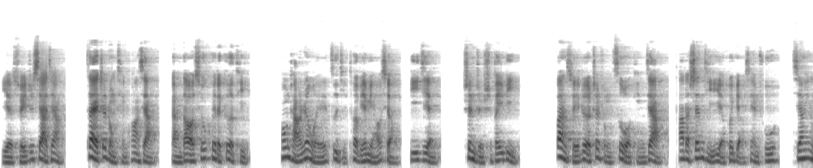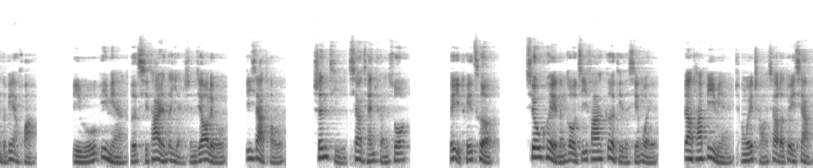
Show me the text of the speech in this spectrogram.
也随之下降。在这种情况下，感到羞愧的个体。通常认为自己特别渺小、低贱，甚至是卑鄙。伴随着这种自我评价，他的身体也会表现出相应的变化，比如避免和其他人的眼神交流，低下头，身体向前蜷缩。可以推测，羞愧能够激发个体的行为，让他避免成为嘲笑的对象，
